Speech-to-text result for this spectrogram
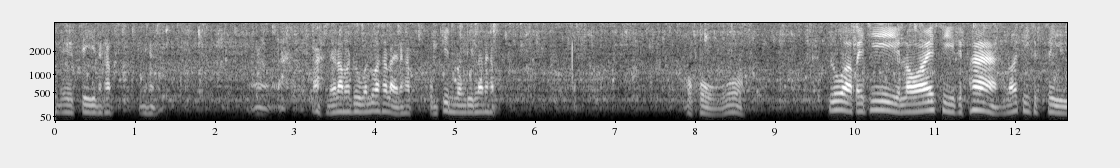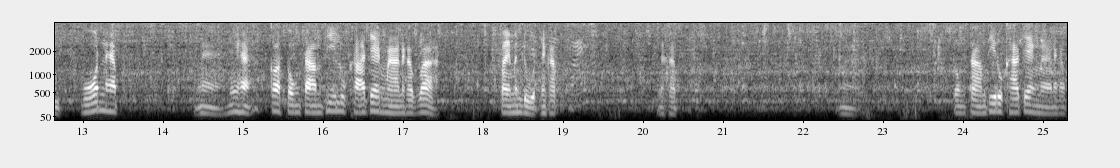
ลต์ AC นะครับนี่ครับอ่าเดี๋ยวเรามาดูกันรั่วเท่าไหร่นะครับ ผมจิ้มลงดินแล้วนะครับ โอ้โหรั่วไปที่145 144โวลต์นะครับนี่ฮะ ก็ตรงตามที่ลูกค้าแจ้งมานะครับว่าไฟมันดูดนะครับนะครับอ่า ตรงตามที่ลูกค้าแจ้งมานะครับ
